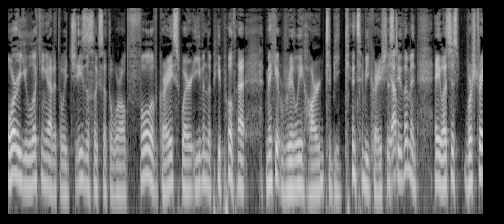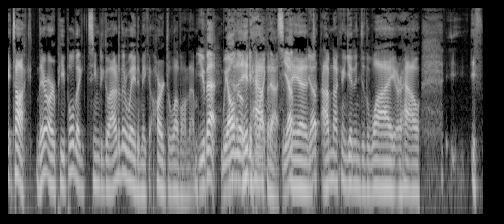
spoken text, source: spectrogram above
Or are you looking at it the way Jesus looks at the world, full of grace, where even the people that make it really hard to be to be gracious Yep. to them? And hey, let's just we're straight talk. There are people that seem to go out of their way to make it hard to love on them. You bet. We all know Uh, it people happens, like that. Yep. and yep. I'm not going to get into the why or how. If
